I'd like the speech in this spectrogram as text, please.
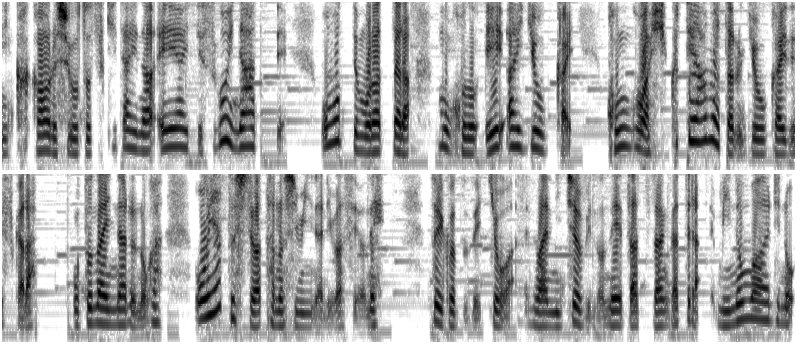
に関わる仕事つきたいな、AI ってすごいなって思ってもらったら、もうこの AI 業界、今後は引く手あまたの業界ですから、大人になるのが親としては楽しみになりますよね。ということで今日は、まあ、日曜日のね、雑談がてら身の回りの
